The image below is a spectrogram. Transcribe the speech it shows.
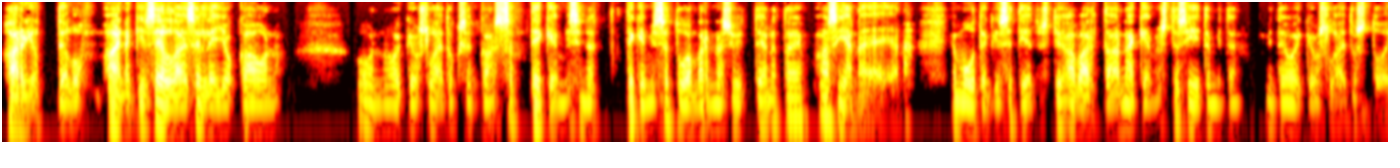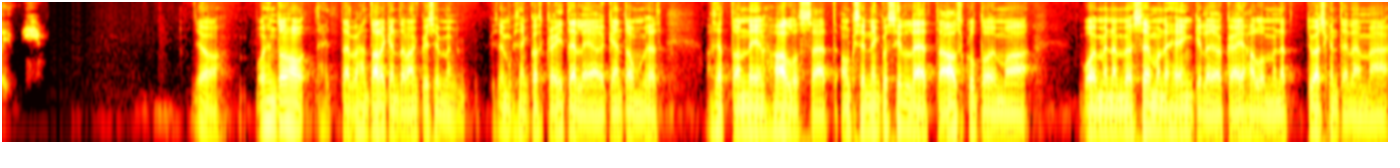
harjoittelu, ainakin sellaiselle, joka on, on oikeuslaitoksen kanssa tekemissä, tekemissä tuomarina, syyttäjänä tai asianajajana. Ja muutenkin se tietysti avartaa näkemystä siitä, miten, miten oikeuslaitos toimii. Joo, voisin tuohon heittää vähän tarkentavan kysymyksen, koska itselle ei oikein tuommoiset asiat on niin hallussa, että onko se niin kuin silleen, että auskultoimaa voi mennä myös semmoinen henkilö, joka ei halua mennä työskentelemään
